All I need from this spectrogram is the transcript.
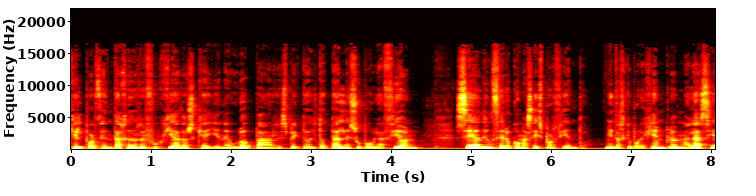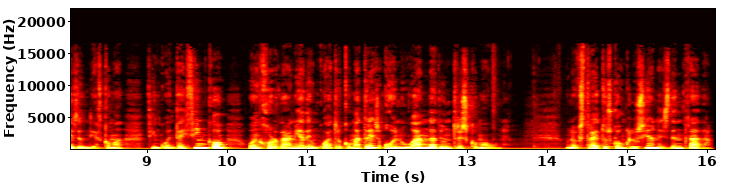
que el porcentaje de refugiados que hay en Europa respecto del total de su población sea de un 0,6%, mientras que, por ejemplo, en Malasia es de un 10,55% o en Jordania de un 4,3% o en Uganda de un 3,1%. Bueno, extrae tus conclusiones de entrada.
